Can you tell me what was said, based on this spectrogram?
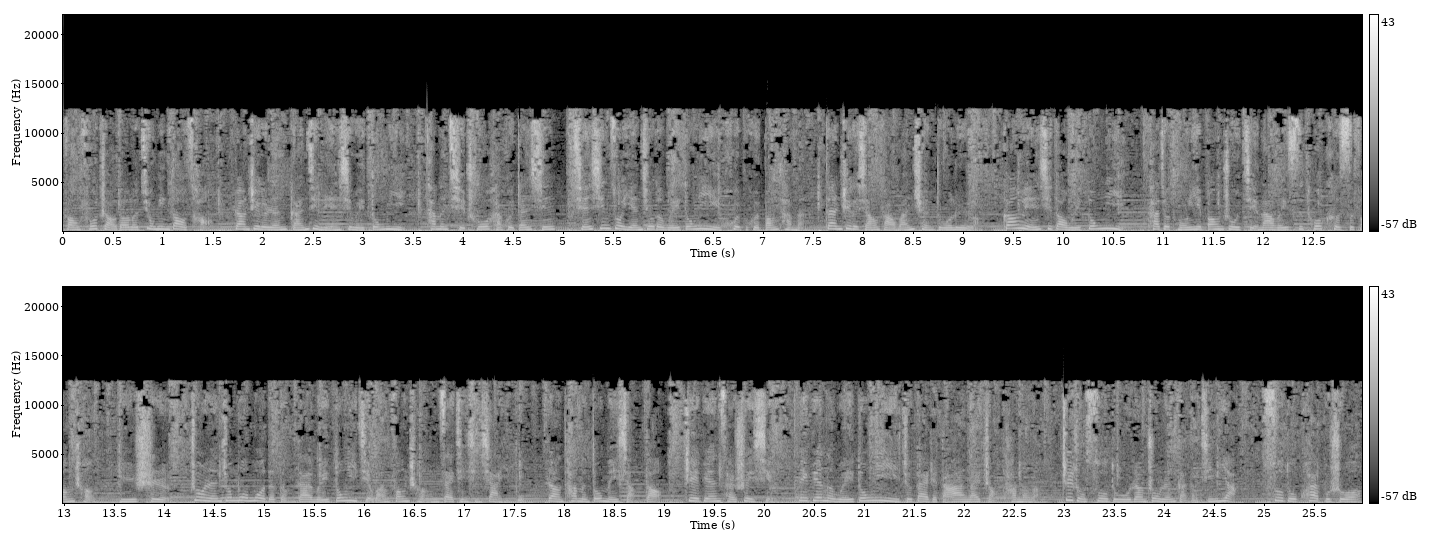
仿佛找到了救命稻草，让这个人赶紧联系韦东奕。他们起初还会担心潜心做研究的韦东奕会不会帮他们，但这个想法完全多虑了。刚联系到韦东奕，他就同意帮助解纳维斯托克斯方程。于是众人就默默地等待韦东奕解完方程再进行下一步。让他们都没想到，这边才睡醒，那边的韦东奕就带着答案来找他们了。这种速度让众人感到惊讶。速度快不说，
